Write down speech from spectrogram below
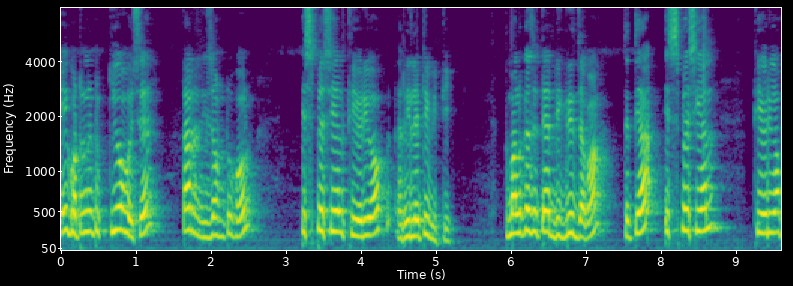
এই ঘটনাটো কিয় হৈছে তাৰ ৰিজনটো হ'ল স্পেচিয়েল থিয়ৰী অফ ৰিলেটিভিটি তোমালোকে যেতিয়া ডিগ্ৰীত যাবা তেতিয়া স্পেচিয়েল থিয়ৰী অফ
